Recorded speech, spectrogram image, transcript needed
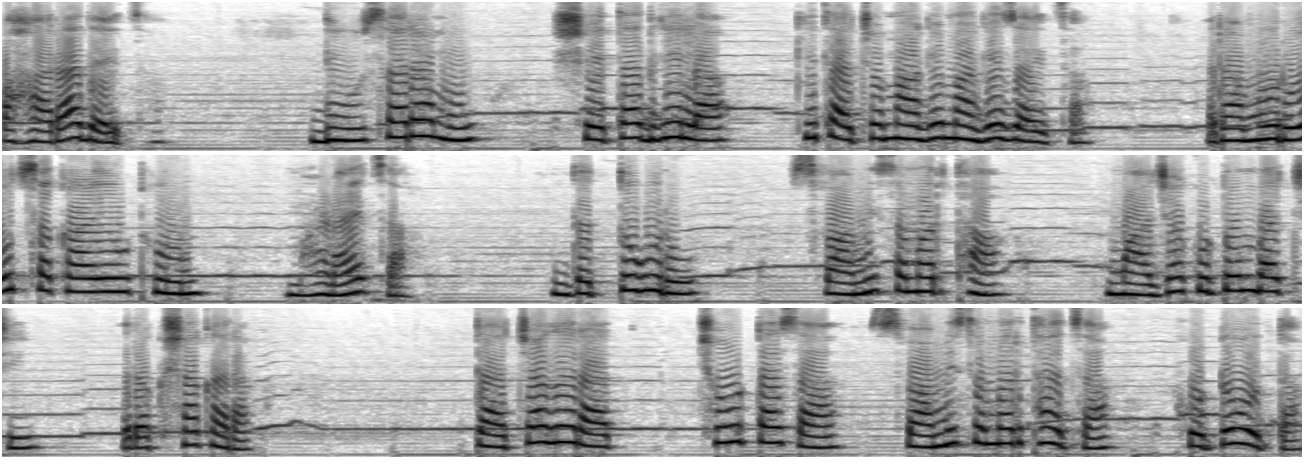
पहारा द्यायचा. दिवसा रामू शेतात गेला की त्याच्यामागे मागे जायचा. रामू रोज सकाळी उठून म्हणायचा दत्तगुरु स्वामी समर्था माझ्या कुटुंबाची रक्षा करा. त्याच्या घरात छोटासा स्वामी समर्थाचा फोटो होता.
